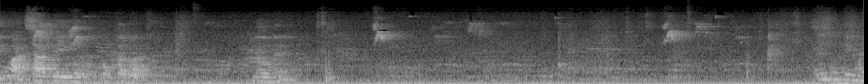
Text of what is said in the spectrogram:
Tem WhatsApp aí no computador? Não, né? Vocês não tem uma.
